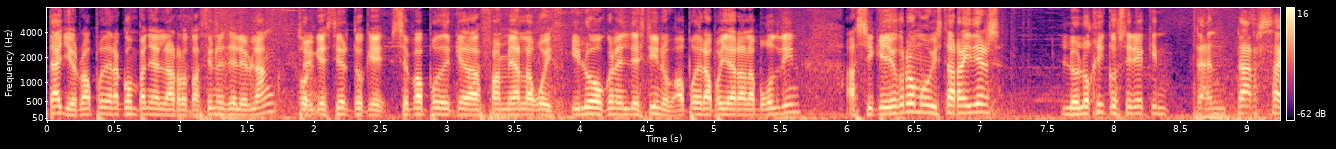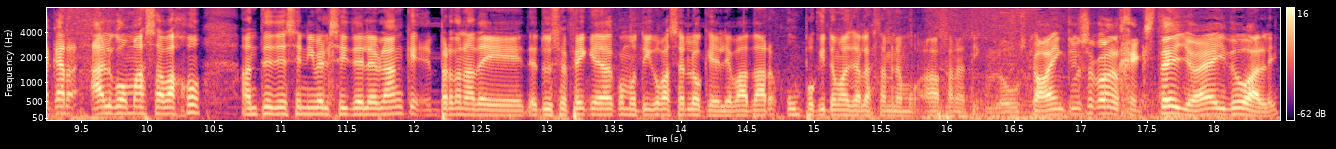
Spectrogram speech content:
Dyer va a poder acompañar las rotaciones de LeBlanc, porque es cierto que se va a poder quedar farmear la wave y luego con el destino va a poder apoyar a la Bolding. Así que yo creo que Movistar Raiders lo lógico sería que intentar sacar algo más abajo antes de ese nivel 6 de LeBlanc, perdona, de, de que como te digo va a ser lo que le va a dar un poquito más ya la estamina a Fnatic. Lo buscaba incluso con el Hextello, ¿eh? Y Dual, ¿eh?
